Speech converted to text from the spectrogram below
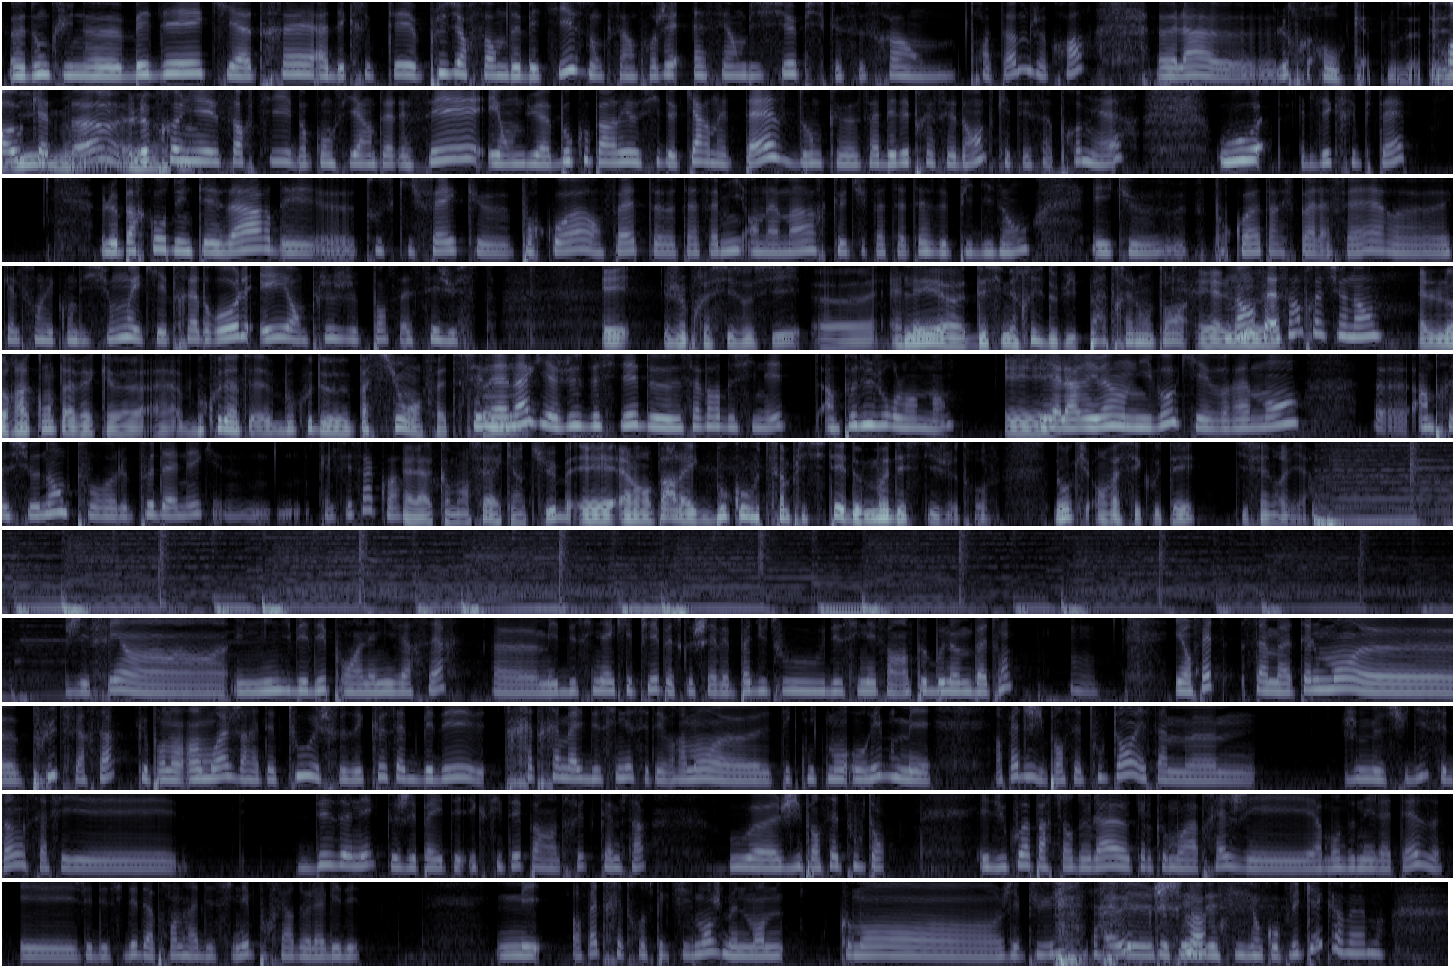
Euh, donc une BD qui a trait à décrypter plusieurs formes de bêtises. Donc c'est un projet assez ambitieux puisque ce sera en trois tomes, je crois. Euh, là, le pre- Trois ou quatre, nous a-t-elle trois ou quatre tomes. Le premier est sorti, donc on s'y est intéressé et on lui a beaucoup parlé aussi de Carnet de thèse, donc sa BD précédente qui était sa première, où elle décryptait le parcours d'une thésarde et euh, tout ce qui fait que pourquoi en fait euh, ta famille en a marre que tu fasses ta thèse depuis 10 ans et que pourquoi tu n'arrives pas à la faire, euh, quelles sont les conditions et qui est très drôle et en plus je pense assez juste. Et je précise aussi, elle est dessinatrice depuis pas très longtemps et elle, non, le, c'est assez impressionnant. elle le raconte avec beaucoup, beaucoup de passion en fait. C'est nana qui a juste décidé de savoir dessiner un peu du jour au lendemain. Et, Et elle arrivait à un niveau qui est vraiment euh, impressionnant pour le peu d'années qu'elle fait ça, quoi. elle a commencé avec un tube et elle en parle avec beaucoup de simplicité et de modestie, je trouve. Donc on va s'écouter Tiffen Rivière. J'ai fait un- une mini BD pour un anniversaire euh, mais dessiner avec les pieds parce que je savais pas du tout dessiner, enfin un peu bonhomme bâton. Mm. Et en fait, ça m'a tellement euh, plu de faire ça que pendant un mois, j'arrêtais tout et je faisais que cette BD très très mal dessinée. C'était vraiment euh, techniquement horrible, mais en fait, j'y pensais tout le temps et ça me, je me suis dit, c'est dingue, ça fait des années que j'ai pas été excitée par un truc comme ça où euh, j'y pensais tout le temps. Et du coup, à partir de là, quelques mois après, j'ai abandonné la thèse et j'ai décidé d'apprendre à dessiner pour faire de la BD. Mais en fait, rétrospectivement, je me demande comment j'ai pu faire Ah oui, ce parce que c'est chemin. une décision compliquée quand même.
